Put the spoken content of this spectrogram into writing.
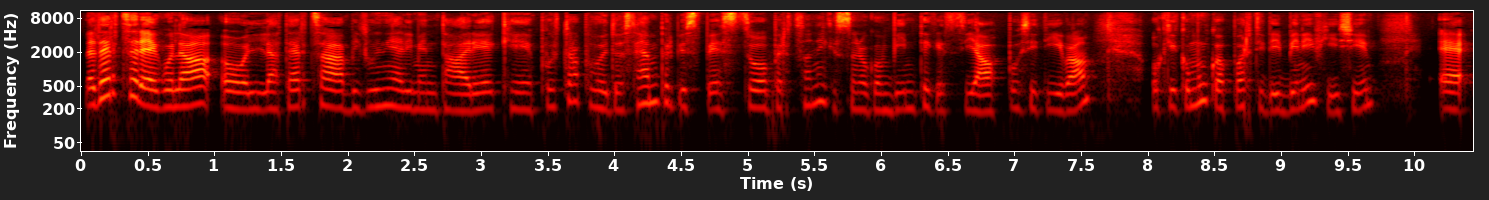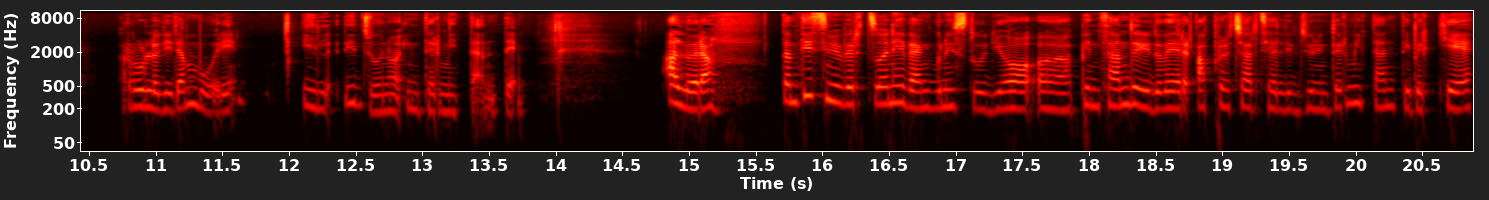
La terza regola o la terza abitudine alimentare che purtroppo vedo sempre più spesso persone che sono convinte che sia positiva o che comunque apporti dei benefici è, rullo di tamburi, il digiuno intermittente. Allora, tantissime persone vengono in studio uh, pensando di dover approcciarsi al digiuno intermittente perché,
